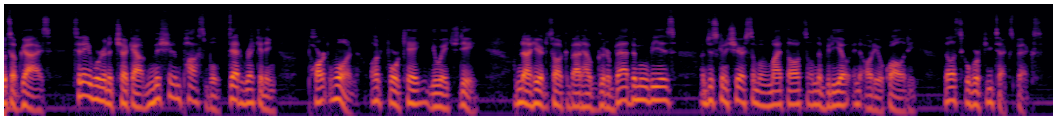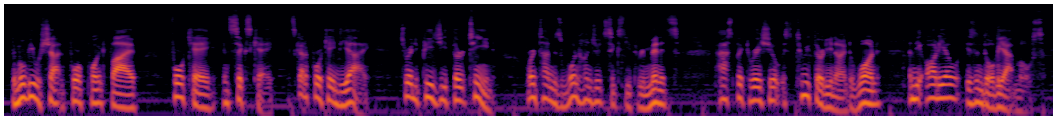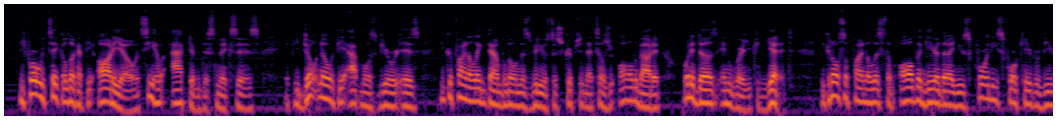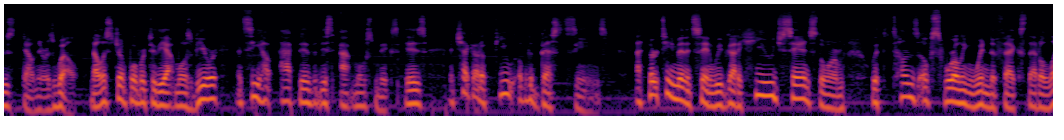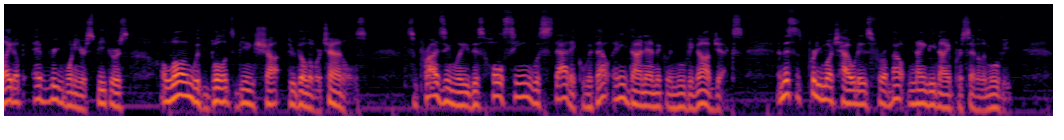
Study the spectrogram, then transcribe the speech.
What's up guys? Today we're going to check out Mission Impossible Dead Reckoning Part 1 on 4K UHD. I'm not here to talk about how good or bad the movie is, I'm just going to share some of my thoughts on the video and audio quality. Now let's go over a few tech specs. The movie was shot in 4.5, 4K, and 6K. It's got a 4K DI. It's rated PG-13. Runtime is 163 minutes. Aspect ratio is 239 to 1, and the audio is in Dolby Atmos. Before we take a look at the audio and see how active this mix is, if you don't know what the Atmos viewer is, you can find a link down below in this video's description that tells you all about it, what it does, and where you can get it. You can also find a list of all the gear that I use for these 4K reviews down there as well. Now let's jump over to the Atmos viewer and see how active this Atmos mix is and check out a few of the best scenes. At 13 minutes in, we've got a huge sandstorm with tons of swirling wind effects that'll light up every one of your speakers, along with bullets being shot through the lower channels. Surprisingly, this whole scene was static without any dynamically moving objects, and this is pretty much how it is for about 99% of the movie.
